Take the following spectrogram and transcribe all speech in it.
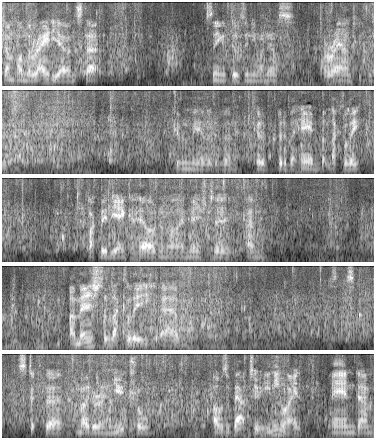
jump on the radio and start seeing if there was anyone else around who could have given me a bit of a, got a bit of a hand, but luckily, luckily the anchor held, and I managed to, um, I managed to luckily um, stick the motor in neutral. I was about to anyway, and um,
